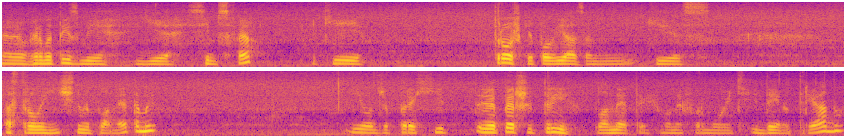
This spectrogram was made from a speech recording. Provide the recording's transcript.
Е, В герметизмі є сім сфер, які трошки пов'язані із астрологічними планетами. І отже, перехід, е, перші три планети вони формують ідейну тріаду.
